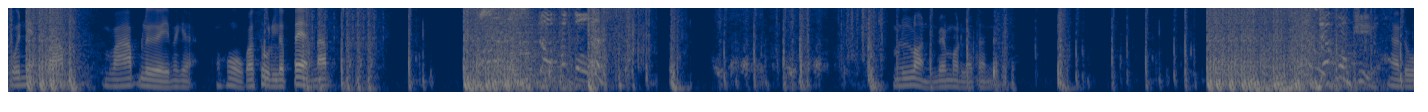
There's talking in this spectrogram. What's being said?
โอ้ยเน็ตวาร์ปวาร์ปเลยเมื่อกี้ โอ้โหกระสุนเหลือแปดนัด Unstoppable! มันหล่อนไปหมดแล้วตอนนี้ Double kill! อะดู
